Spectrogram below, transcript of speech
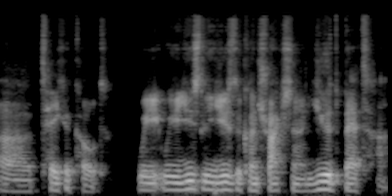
uh, take a coat. We we usually use the contraction you'd better.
